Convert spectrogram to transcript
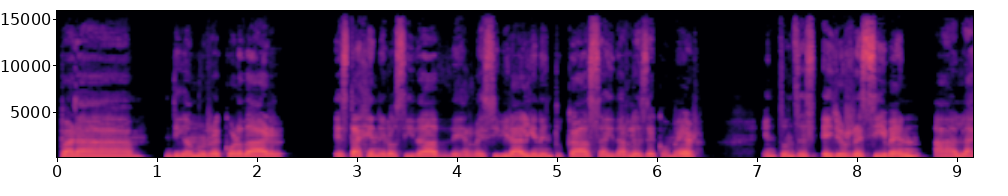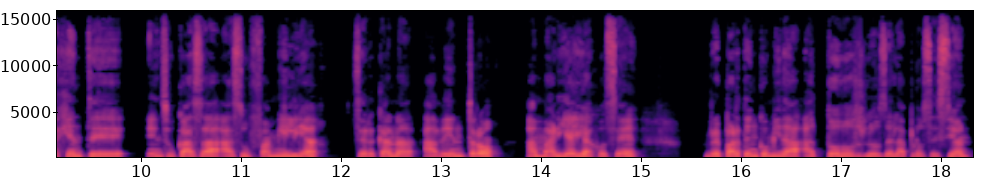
para, digamos, recordar esta generosidad de recibir a alguien en tu casa y darles de comer, entonces ellos reciben a la gente en su casa, a su familia cercana adentro, a María y a José, reparten comida a todos los de la procesión.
